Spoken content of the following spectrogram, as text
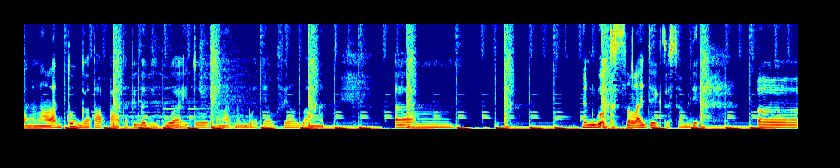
pengenalan tuh nggak apa-apa. Tapi bagi gue itu sangat membuat ilfeel banget. Um, dan gue kesel aja gitu sama dia. Uh,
